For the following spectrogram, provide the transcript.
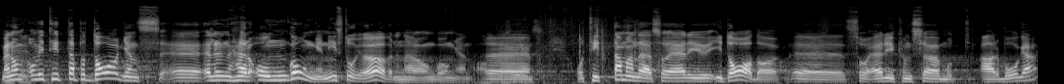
men om, om vi tittar på dagens, eh, eller den här omgången, ni står ju över den här omgången. Ja, eh, och tittar man där så är det ju idag då, så är det ju Kungsör mot Arboga.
